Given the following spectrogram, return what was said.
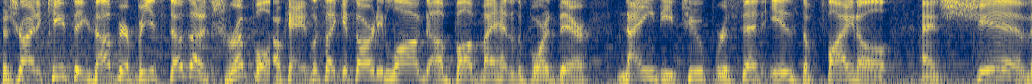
to try to keep things up here, but you still got a triple. Okay, it looks like it's already logged above my head of the board there. 92% is the final, and Shiv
